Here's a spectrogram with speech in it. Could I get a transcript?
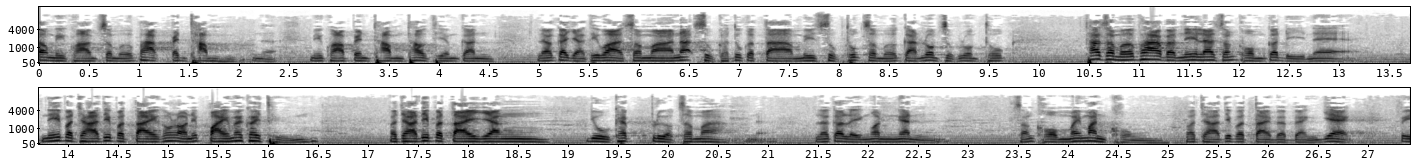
ต้องมีความเสมอภาคเป็นธรรมนะมีความเป็นธรรมเท่าเทียมกัน แล้วก็อย่างที่ว่าสมานะสุขทุกตา มีสุขทุกเสมอการร่วมสุขร่วมทุกข์ถ้าเสมอภาคแบบนี้แล้วสังคมก็ดีแน่ นี้ประชาธิปไตยของเรานี้ไปไม่ค่อยถึง ประชาธิปไตยยังอยู่แค่เปลือกซะมากนะแล้วก็เลยงอนแง่น สังคมไม่มั่นคง ประชาธิปไตยแบบแบ่งแยกฟี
